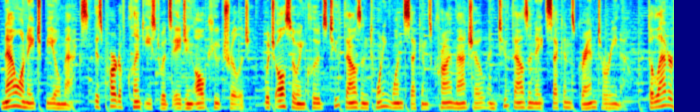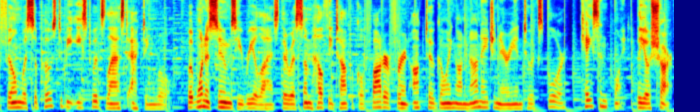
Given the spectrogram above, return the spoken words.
now on HBO Max, is part of Clint Eastwood's aging All Coot trilogy, which also includes 2021 Seconds Cry Macho and 2008 Seconds Gran Torino. The latter film was supposed to be Eastwood's last acting role, but one assumes he realized there was some healthy topical fodder for an octo-going on nonagenarian to explore. Case in point, Leo Sharp,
